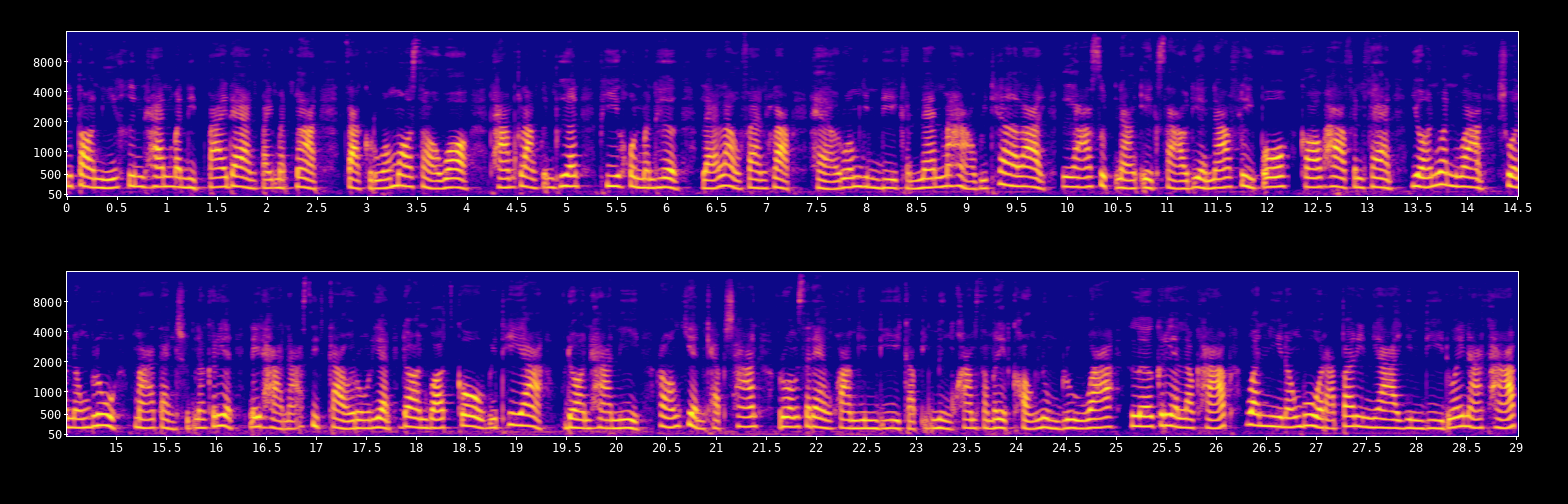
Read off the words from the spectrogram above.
ที่ตอนนี้ขึ้นแท่นบัณฑิตป้ายแดงไปหมาดๆจากรั้วมสวท่ามกลางเพื่อนๆ พี่คนบันเทิงและเหล่าแฟนคลับ แห่ร่วมยินดีกันแน่นมหาวิทยาลัย ล่าสุดนางเอกสาวเดียนาฟรีโป ก็พาแฟนๆ ย้อนวันวานๆชวนน้องบลูมาแต่งชุดนักเรียน ในฐานะสิทธิ์เก่าโรงเรียน ดอนบอสโก วิทยาอุดรธานี พร้อมเขียนแคปชั่นรวมแสดงความยินดีกับอีกหนึ่งความสำเร็จของหนุ่มบลูว่าเลิกเรียนแล้วครับ วันนี้น้องบูรับปริญญายินดีด้วยนะครับ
